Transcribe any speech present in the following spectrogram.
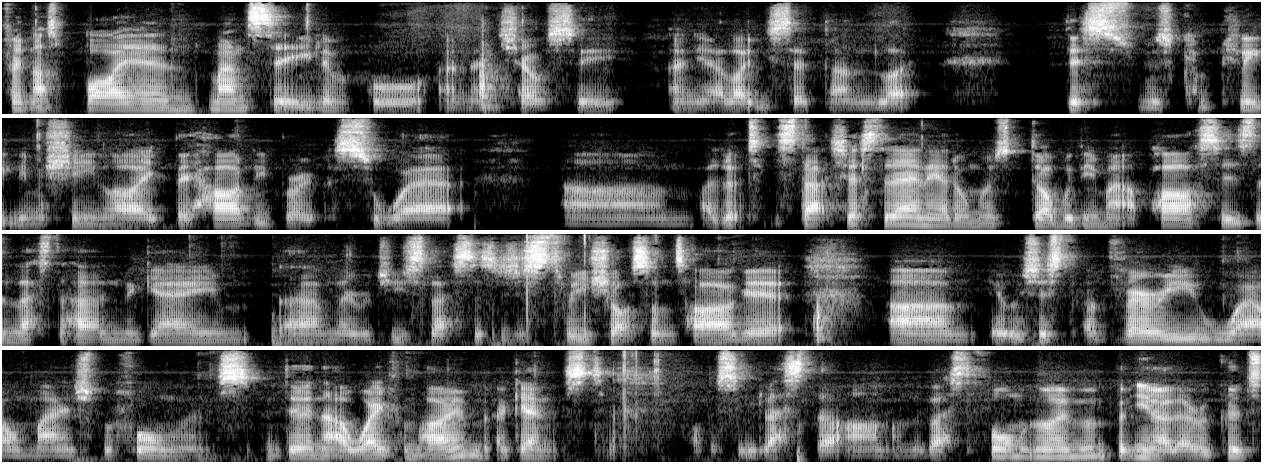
I think that's Bayern, Man City, Liverpool, and then Chelsea. And yeah, like you said, Dan, like this was completely machine-like. They hardly broke a sweat. Um, I looked at the stats yesterday, and they had almost double the amount of passes than Leicester had in the game. Um, they reduced Leicester to just three shots on target. Um, it was just a very well managed performance, and doing that away from home against obviously Leicester aren't on the best form at the moment, but you know they're a good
